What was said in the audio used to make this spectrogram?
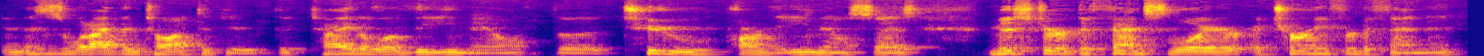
and this is what I've been taught to do. The title of the email, the to part of the email says, "Mr. Defense Lawyer, Attorney for Defendant,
